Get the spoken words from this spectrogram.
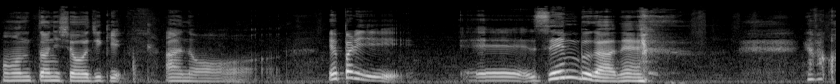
本当に正直。あのー、やっぱり、えー、全部がね やっぱこ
